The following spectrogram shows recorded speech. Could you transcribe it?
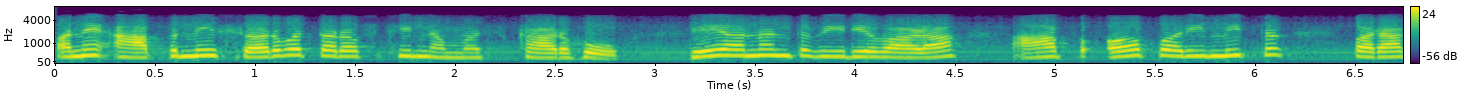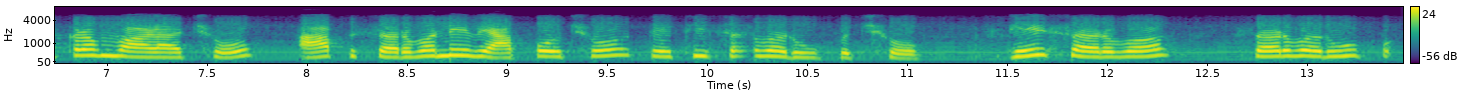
અને આપને સર્વ તરફથી નમસ્કાર હો હે અનંત વીર્યવાળા આપ અપરિમિત પરાક્રમવાળા છો આપ સર્વને વ્યાપો છો તેથી સર્વરૂપ છો હે સર્વ સર્વરૂપ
